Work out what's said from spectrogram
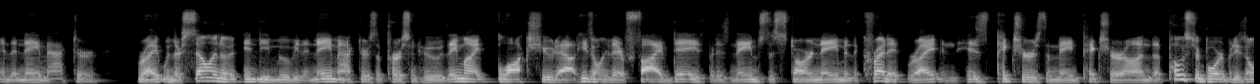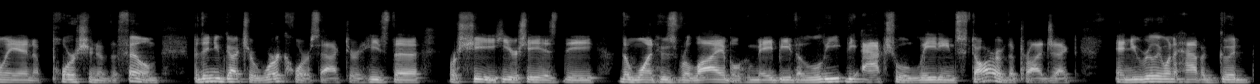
and the name actor right? When they're selling an indie movie, the name actor is a person who they might block shoot out. He's only there five days, but his name's the star name in the credit, right? And his picture is the main picture on the poster board, but he's only in a portion of the film. But then you've got your workhorse actor. He's the or she, he or she is the the one who's reliable, who may be the lead, the actual leading star of the project. And you really want to have a good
